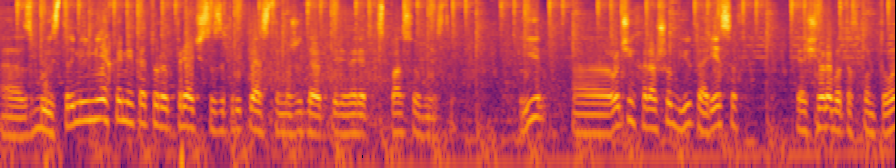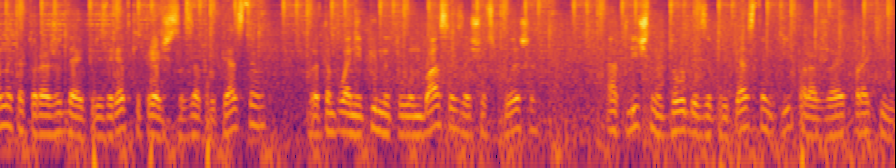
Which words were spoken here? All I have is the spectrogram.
Э, с быстрыми мехами, которые прячутся за препятствием, ожидают перезарядки способностей. И э, очень хорошо бьют аресов и роботов пантеона, которые ожидают перезарядки, прячутся за препятствием. В этом плане пины тулумбасы за счет сплэша отлично долбят за препятствием и поражают противника.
